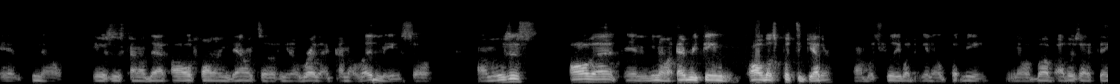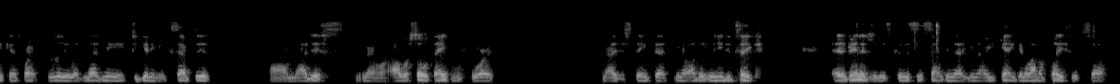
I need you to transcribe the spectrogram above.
And, you know, it was just kind of that all falling down to, you know, where that kind of led me. So um, it was just all that and you know everything all those put together um, which really what you know put me you know above others. I think is what really what led me to getting accepted. Um, I just you know I was so thankful for it. And I just think that you know others really need to take advantage of this because this is something that you know you can't get a lot of places. So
